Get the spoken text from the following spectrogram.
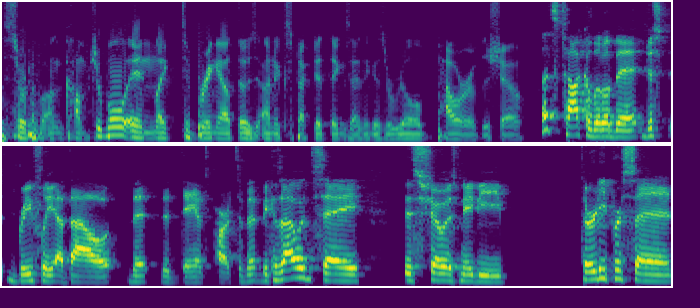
sort of uncomfortable and like to bring out those unexpected things i think is a real power of the show. Let's talk a little bit just briefly about the the dance parts of it because i would say this show is maybe 30%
